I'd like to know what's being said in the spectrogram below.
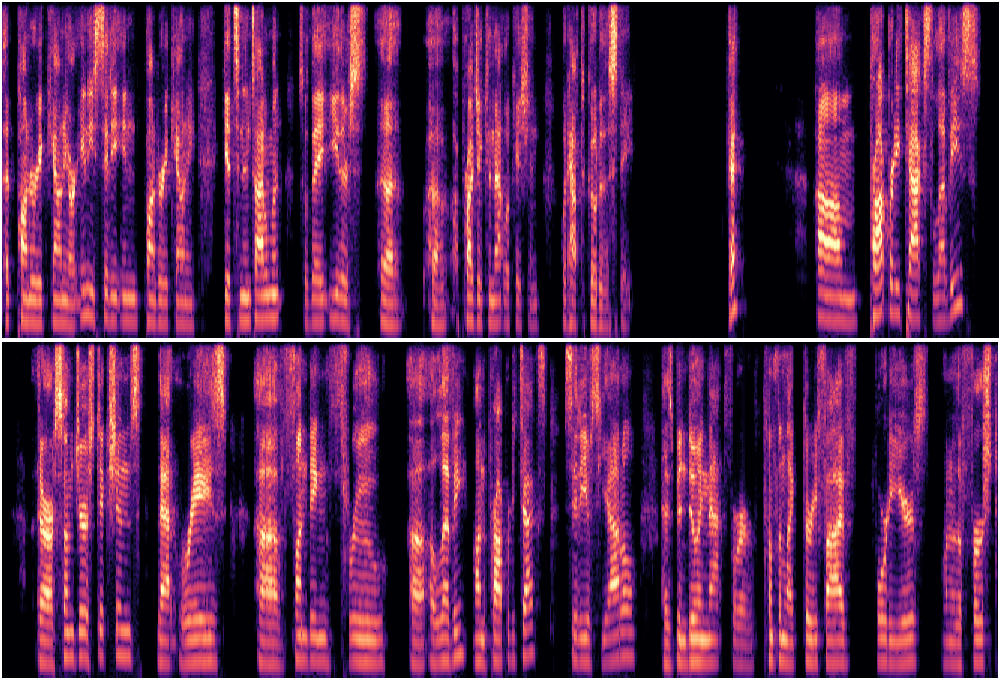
that Oreille County or any city in Oreille County gets an entitlement. So they either uh, uh, a project in that location would have to go to the state. Okay. Um, property tax levies. There are some jurisdictions that raise uh, funding through uh, a levy on the property tax. City of Seattle has been doing that for something like 35, 40 years, one of the first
